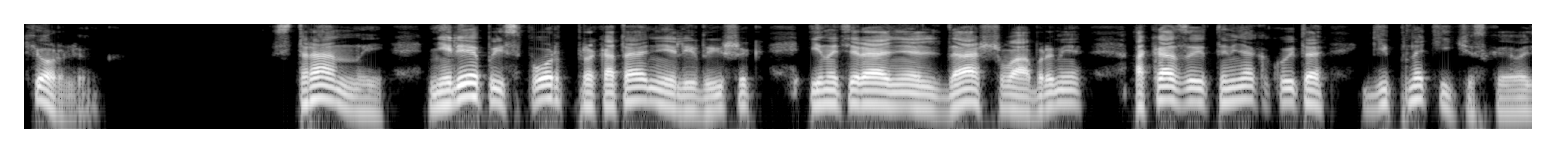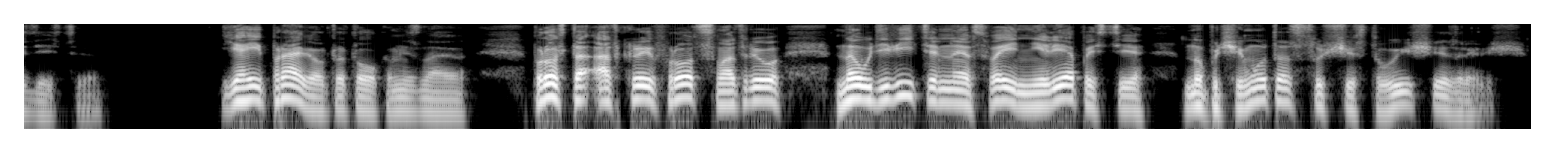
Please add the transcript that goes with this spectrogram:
керлинг. Странный, нелепый спорт про катание ледышек и натирание льда швабрами оказывает на меня какое-то гипнотическое воздействие. Я и правил-то толком не знаю. Просто, открыв рот, смотрю на удивительное в своей нелепости, но почему-то существующее зрелище.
